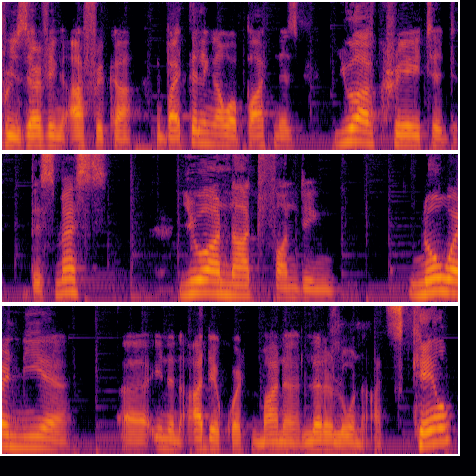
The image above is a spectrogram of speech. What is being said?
preserving Africa by telling our partners, you have created this mess. You are not funding nowhere near uh, in an adequate manner, let alone at scale.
